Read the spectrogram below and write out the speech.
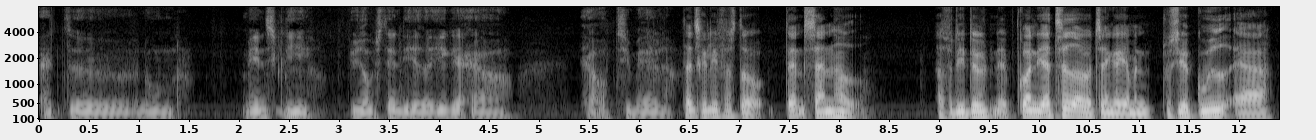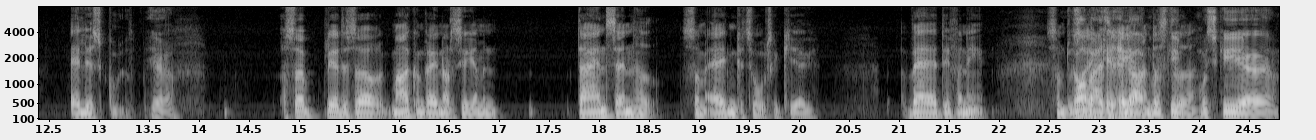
at øh, nogle menneskelige yderomstændigheder ikke er, er optimale. Den skal lige forstå. Den sandhed, altså fordi det, grunden jeg sidder og tænker, jamen du siger, Gud er alles Gud. Ja. Og så bliver det så meget konkret, når du siger, jamen der er en sandhed, som er i den katolske kirke. Hvad er det for en, som du Nå, så ikke altså, kan have andre måske, steder? Måske uh,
